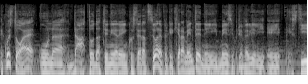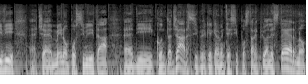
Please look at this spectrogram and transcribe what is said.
E questo è un dato da tenere in considerazione perché chiaramente nei mesi primaverili e estivi eh, c'è meno possibilità eh, di contagiarsi perché chiaramente si può stare più all'esterno,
